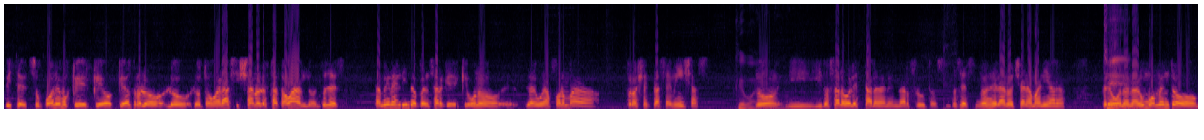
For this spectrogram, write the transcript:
viste, suponemos que, que otro lo, lo, lo tomará si ya no lo está tomando, entonces también es lindo pensar que, que uno eh, de alguna forma proyecta semillas, Qué bueno. ¿no? Y, y los árboles tardan en dar frutos, entonces no es de la noche a la mañana, pero Sí. bueno, en algún momento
